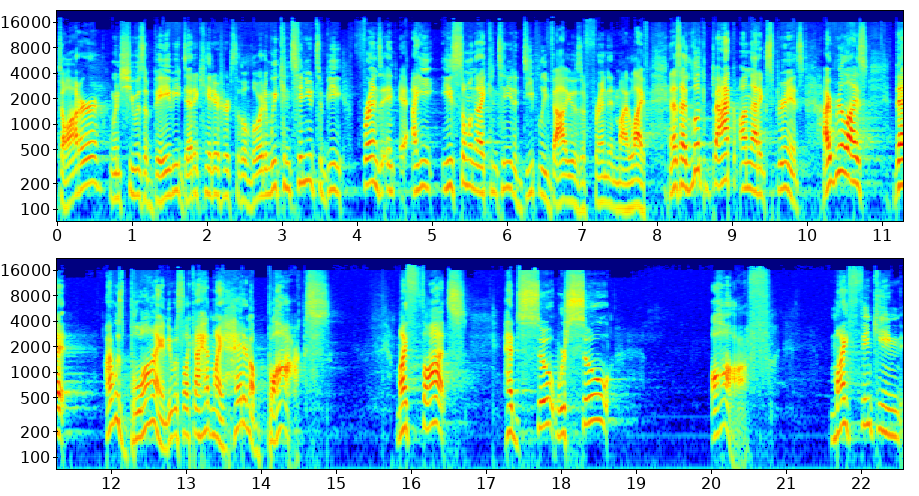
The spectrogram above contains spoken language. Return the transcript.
daughter when she was a baby, dedicated her to the Lord, and we continued to be friends. And I, he's someone that I continue to deeply value as a friend in my life. And as I look back on that experience, I realize that I was blind. It was like I had my head in a box. My thoughts had so, were so off. My thinking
